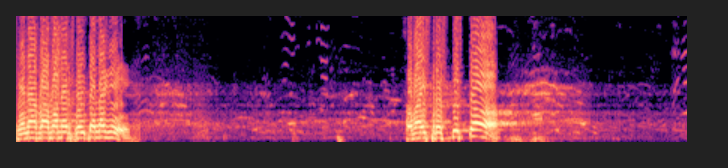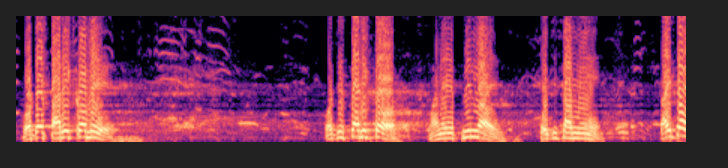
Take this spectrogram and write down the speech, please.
সেনা ভবনের পয়সা লাগে। সবাই প্রস্তুত তো? ভোটের তারিখ কবে? পঁচিশ তারিখ তো মানে এপ্রিল নয়, পঁচিশা মে, তাই তো?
